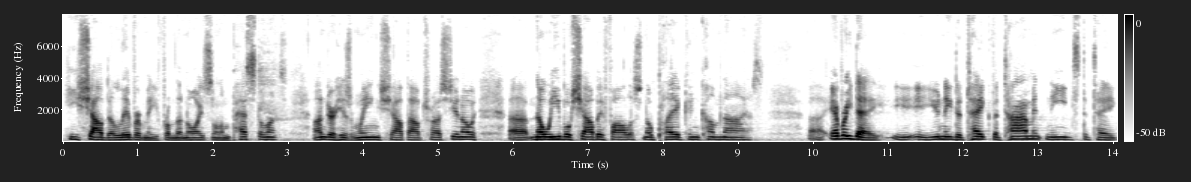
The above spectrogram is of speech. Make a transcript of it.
He shall deliver me from the noisome pestilence. Under his wings shalt thou trust. You know, uh, no evil shall befall us, no plague can come nigh us. Uh, every day, you, you need to take the time it needs to take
